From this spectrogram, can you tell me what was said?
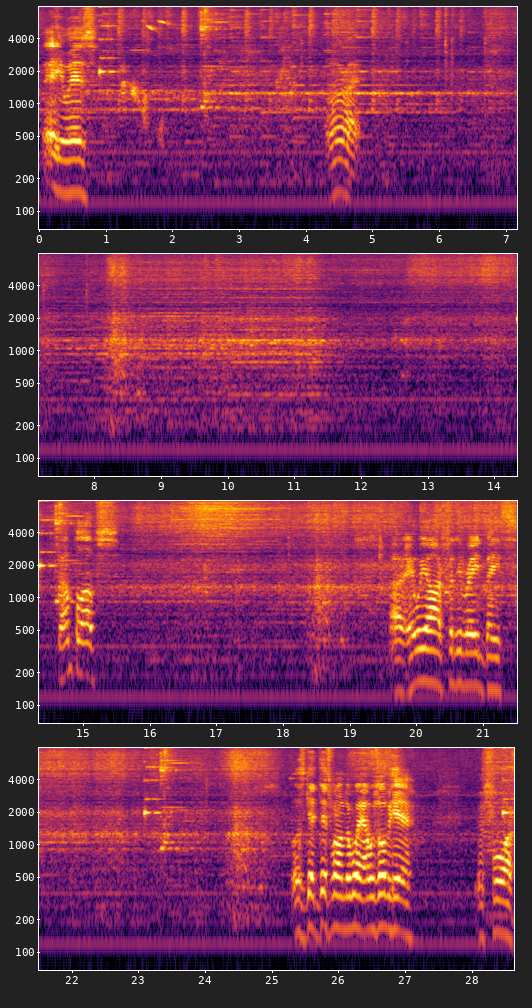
Is. Jump bluffs. All right, here we are for the raid base. Let's get this one on the way. I was over here before.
